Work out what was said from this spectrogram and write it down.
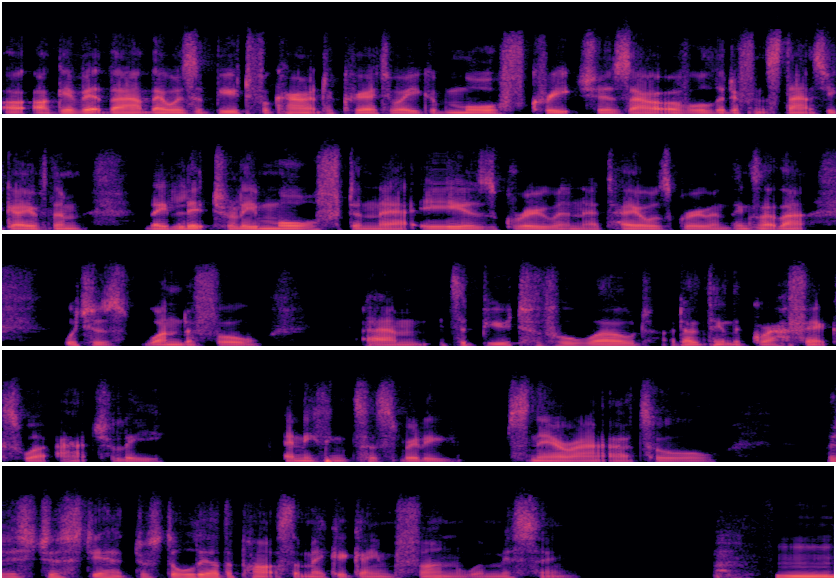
I'll, give it that. There was a beautiful character creator where you could morph creatures out of all the different stats you gave them. They literally morphed, and their ears grew, and their tails grew, and things like that, which was wonderful. Um, it's a beautiful world. I don't think the graphics were actually anything to really sneer at at all but it's just yeah just all the other parts that make a game fun were missing hmm.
